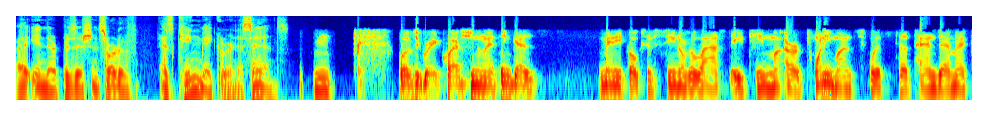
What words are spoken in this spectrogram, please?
uh, in their position, sort of as kingmaker in a sense? Mm-hmm. Well, it's a great question, and I think as many folks have seen over the last 18 months or 20 months with the pandemic,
